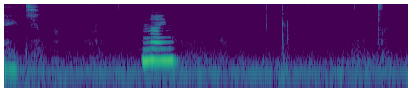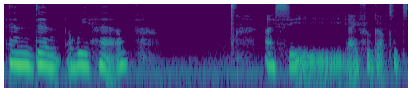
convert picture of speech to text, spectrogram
eight, nine, and then we have I see I forgot it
